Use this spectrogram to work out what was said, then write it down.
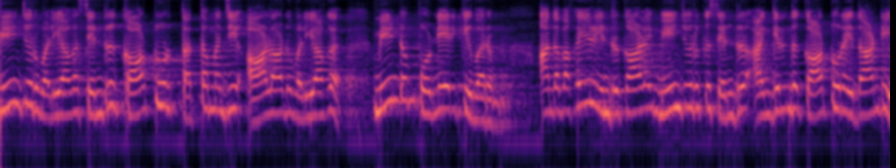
மீஞ்சூர் வழியாக சென்று காட்டூர் தத்தமஞ்சி ஆலாடு வழியாக மீண்டும் பொன்னேரிக்கு வரும். அந்த வகையில் இன்று காலை மீஞ்சூருக்கு சென்று அங்கிருந்து காட்டூரை தாண்டி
